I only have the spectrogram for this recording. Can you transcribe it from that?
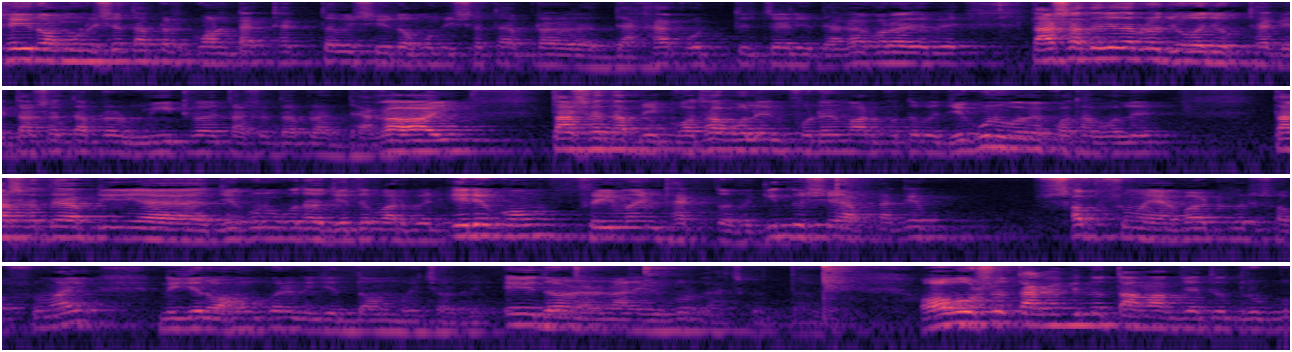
সেই রমণীর সাথে আপনার কন্ট্যাক্ট থাকতে হবে, সেই রমণীর সাথে আপনার দেখা করতে চাইলে দেখা করা যাবে। তার সাথে যদি আপনার যোগাযোগ থাকে, তার সাথে আপনার মিট হয়, তার সাথে আপনার দেখা হয়, তার সাথে আপনি কথা বলেন ফোনের মারফত যে কোনোভাবে কথা বলেন, তার সাথে আপনি যে কোনো কোথাও যেতে পারবেন, এরকম ফ্রি মাইন্ড থাকতে হবে। কিন্তু সে আপনাকে সব সময় অ্যাভয়েড করে সব সময় নিজের অহংকারে, নিজের দম হয়ে চলে। এই ধরনের নারীর উপর কাজ করতে হবে। অবশ্য তাকে কিন্তু তামাক জাতীয় দ্রব্য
